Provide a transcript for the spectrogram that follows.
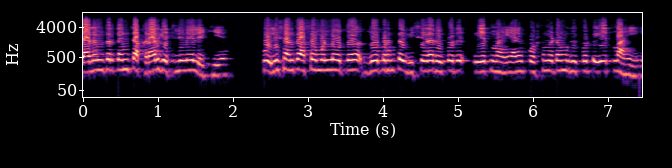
त्यानंतर त्यांनी तक्रार घेतली नाही लेखी. पोलिसांचं असं म्हणणं होतं जोपर्यंत विसेरा रिपोर्ट येत नाही आणि पोस्टमॉर्टम रिपोर्ट येत नाही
